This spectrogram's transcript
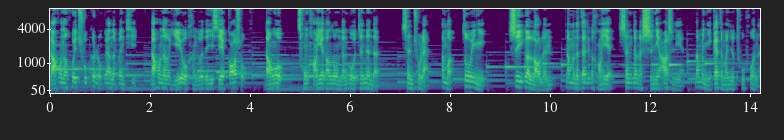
然后呢会出各种各样的问题，然后呢也有很多的一些高手，然后从行业当中能够真正的生出来。那么作为你是一个老人，那么呢在这个行业深耕了十年二十年，那么你该怎么就突破呢？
